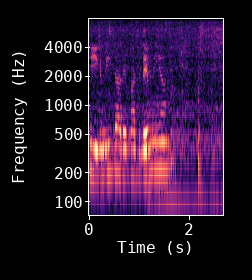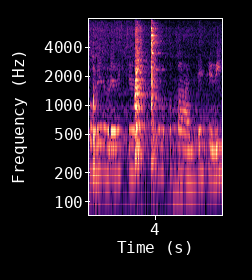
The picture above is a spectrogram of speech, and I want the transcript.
ਠੀਕ ਨਹੀਂ, ਜ਼ਿਆਦਾ ਪਚਦੇ ਵੀ ਨਹੀਂ ਆ। ਥੋੜੇ ਥੋੜੇ ਵਿੱਚ ਲੋਕ ਪਾ ਦਿੰਦੇ ਫਿਰ ਵੀ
